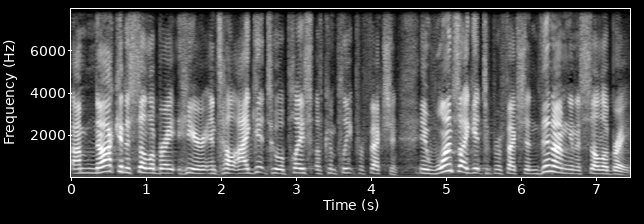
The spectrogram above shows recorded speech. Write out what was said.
I'm not going to celebrate here until I get to a place of complete perfection. And once I get to perfection, then I'm going to celebrate.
